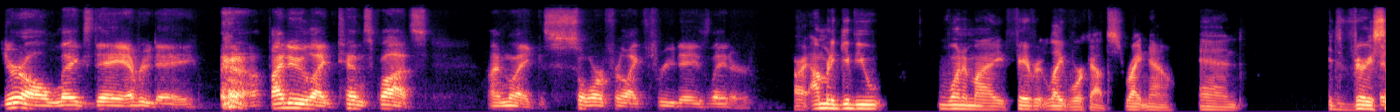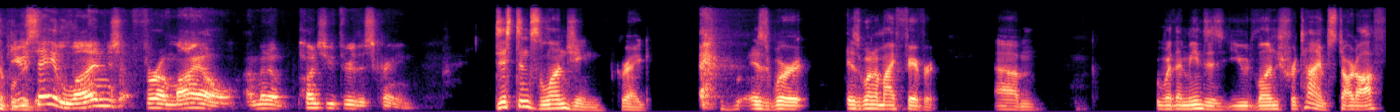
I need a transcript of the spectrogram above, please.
you're all legs day every day. if I do like 10 squats, I'm like sore for like three days later. All right, I'm gonna give you one of my favorite leg workouts right now, and it's very simple. If you do. say lunge for a mile, I'm going to punch you through the screen. distance lunging, Greg, is where is one of my favorite. Um, what that means is you lunge for time. Start off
